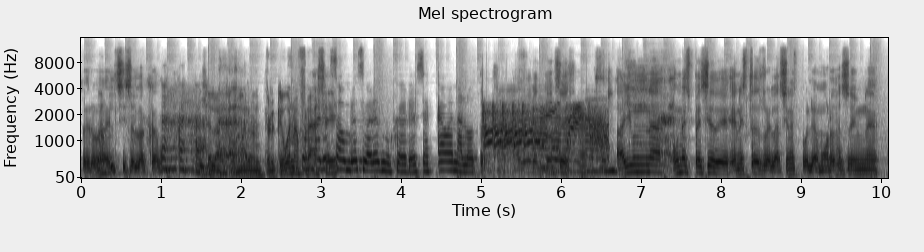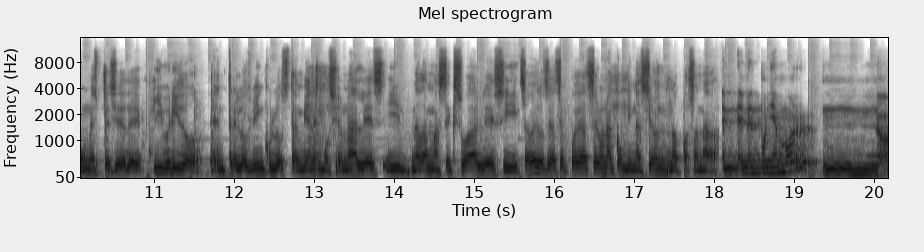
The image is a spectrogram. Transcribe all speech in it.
pero ¿no? a él sí se lo acabó. Se lo acabaron. Pero qué buena Son frase. varios hombres y varias mujeres, se acaban al otro. A ver, entonces, hay una, una especie de, en estas relaciones poliamorosas, hay una, una especie de híbrido entre los vínculos también emocionales y nada más sexuales y, ¿sabes? O sea, se puede hacer una combinación, no pasa nada. En, en el poliamor, mm, no.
